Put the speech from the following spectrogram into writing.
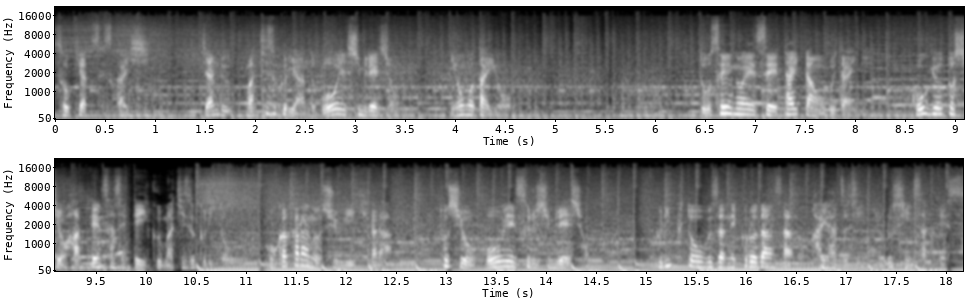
早期アクセス開始。ジャンルまちづくり防衛シミュレーション。日本語対応。土星の衛星タイタンを舞台に工業都市を発展させていくまちづくりと他からの襲撃から都市を防衛するシミュレーション。クリプト・オブ・ザ・ネクロダンサーの開発陣による新作です。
